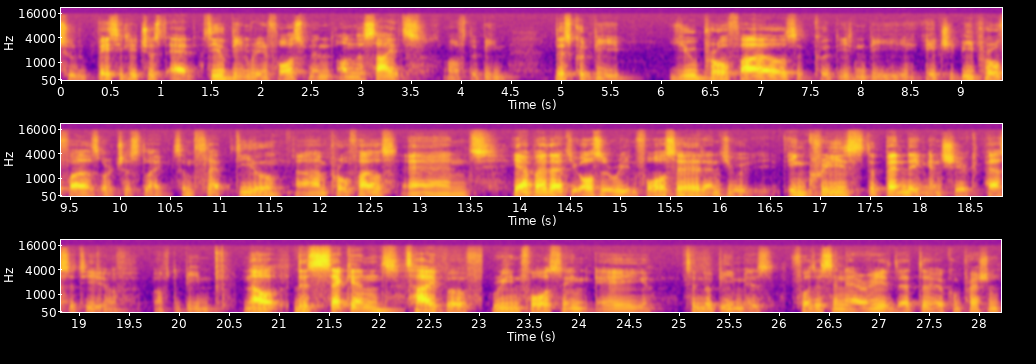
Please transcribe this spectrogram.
to basically just add steel beam reinforcement on the sides of the beam. This could be U profiles, it could even be HEB profiles or just like some flat steel um, profiles. And yeah, by that you also reinforce it and you increase the bending and shear capacity of of the beam. Now, the second type of reinforcing a timber beam is for the scenario that the compression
